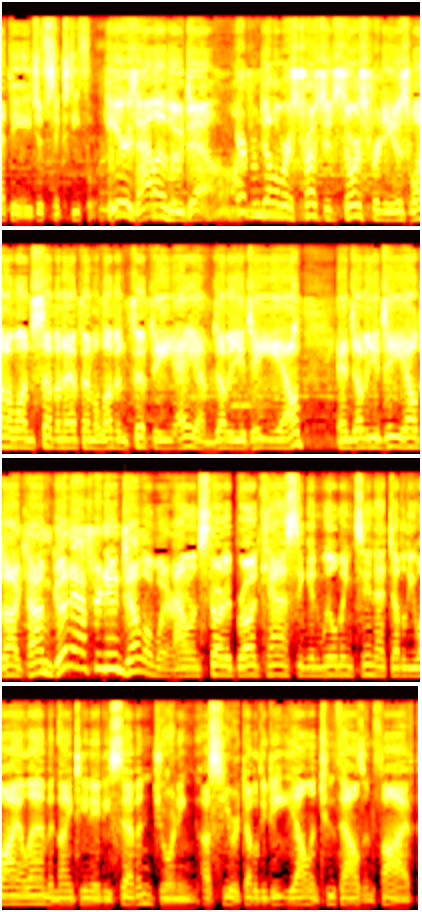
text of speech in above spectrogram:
at the age of 64. Here's Alan Loudell. Here from Delaware's trusted source for news, 1017 FM 1150 AM WDEL and WDEL.com. Good afternoon, Delaware. Alan started broadcasting in Wilmington at WILM in 1987, joining us here at WDEL in 2005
